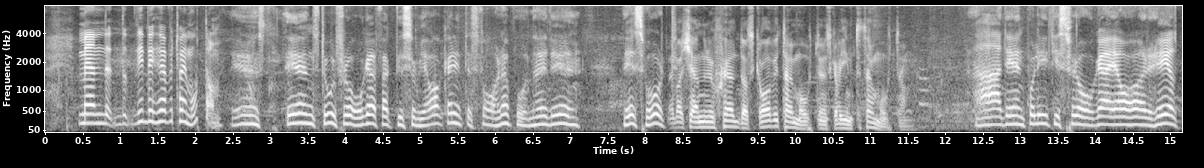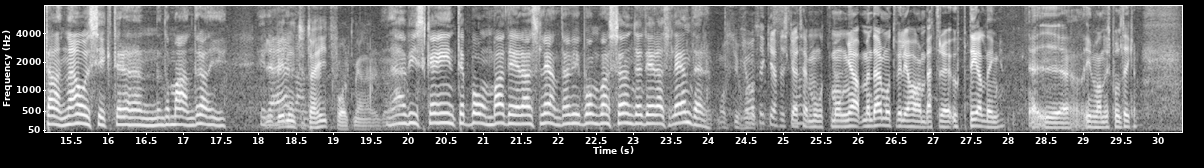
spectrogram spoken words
Men vi behöver ta emot dem. Det är, en, det är en stor fråga faktiskt som jag kan inte svara på. Nej, det, det är svårt. Men vad känner du själv då? Ska vi ta emot dem eller ska vi inte ta emot dem? Ja, det är en politisk fråga. Jag har helt andra åsikter än de andra i Vi det här vill landet. inte ta hit folk menar du? Då? Nej, vi ska inte bomba deras länder. Vi bombar sönder deras länder. Jag tycker att vi ska ta emot många, men däremot vill jag ha en bbättre uppdelning i eh, invandringspolitiken.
